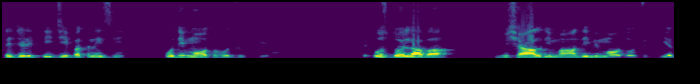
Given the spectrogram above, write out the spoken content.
ਤੇ ਜਿਹੜੀ ਤੀਜੀ ਪਤਨੀ ਸੀ, ਉਹਦੀ ਮੌਤ ਹੋ ਚੁੱਕੀ ਹੈ। ਤੇ ਉਸ ਤੋਂ ਇਲਾਵਾ ਵਿਸ਼ਾਲ ਦੀ ਮਾਂ ਦੀ ਵੀ ਮੌਤ ਹੋ ਚੁੱਕੀ ਹੈ।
